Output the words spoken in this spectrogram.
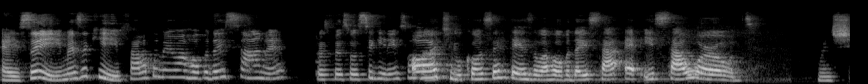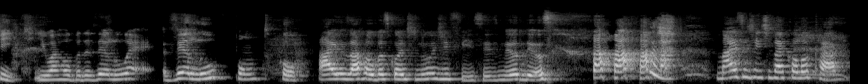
É isso aí. Mas aqui, fala também o arroba da Issa, né? Para as pessoas seguirem sua Ótimo, marca. com certeza. O arroba da Issa é Issa World. Muito chique. E o arroba da Velu é velu.co. Ai, os arrobas continuam difíceis, meu Deus. Mas a gente vai colocar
